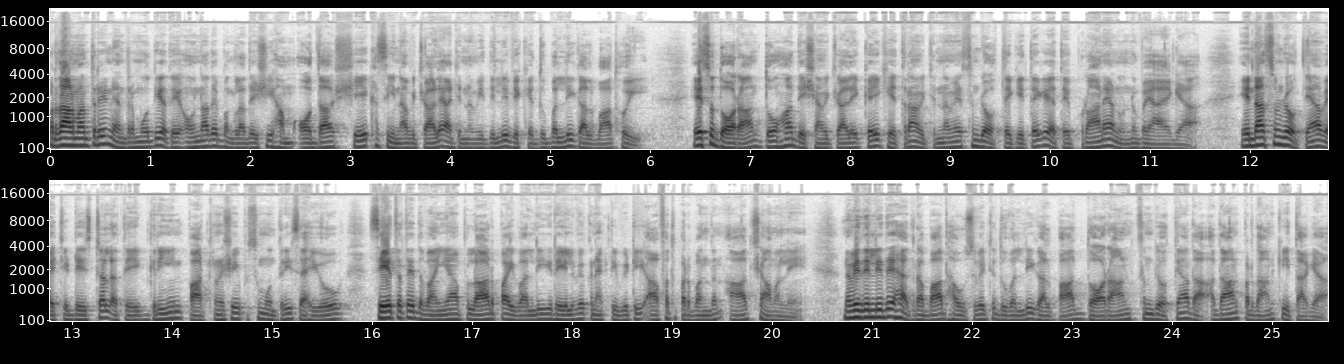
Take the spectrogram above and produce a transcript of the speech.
ਪ੍ਰਧਾਨ ਮੰਤਰੀ ਨਰਿੰਦਰ ਮੋਦੀ ਅਤੇ ਉਹਨਾਂ ਦੇ ਬੰਗਲਾਦੇਸ਼ੀ ਹਮਅਹੁਦਾ ਸ਼ੇਖ ਹਸੀਨਾ ਵਿਚਾਲੇ ਅੱਜ ਨਵੀਂ ਦਿੱਲੀ ਵਿਖੇ ਦੁਬੱਲੀ ਗੱਲਬਾਤ ਹੋਈ। ਇਸ ਦੌਰਾਨ ਦੋਹਾਂ ਦੇਸ਼ਾਂ ਵਿਚਾਲੇ ਕਈ ਖੇਤਰਾਂ ਵਿੱਚ ਨਵੇਂ ਸਮਝੌਤੇ ਕੀਤੇ ਗਏ ਅਤੇ ਪੁਰਾਣਿਆਂ ਨੂੰ ਨਿਭਾਇਆ ਗਿਆ। ਇਨ੍ਹਾਂ ਸਮਝੌਤਿਆਂ ਵਿੱਚ ਡਿਜੀਟਲ ਅਤੇ ਗ੍ਰੀਨ ਪਾਰਟਨਰਸ਼ਿਪ ਸਮੁੰਦਰੀ ਸਹਿਯੋਗ, ਸਿਹਤ ਅਤੇ ਦਵਾਈਆਂ, ਪੁਲਾੜ ਭਾਈਵਾਲੀ, ਰੇਲਵੇ ਕਨੈਕਟੀਵਿਟੀ, ਆਫਤ ਪ੍ਰਬੰਧਨ ਆਦਿ ਸ਼ਾਮਲ ਨੇ। ਨਵੀਂ ਦਿੱਲੀ ਦੇ ਹੈਦਰਾਬਾਦ ਹਾਊਸ ਵਿੱਚ ਦੁਵੱਲੀ ਗੱਲਬਾਤ ਦੌਰਾਨ ਸਮਝੌਤਿਆਂ ਦਾ ਆਦਾਨ ਪ੍ਰਦਾਨ ਕੀਤਾ ਗਿਆ।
